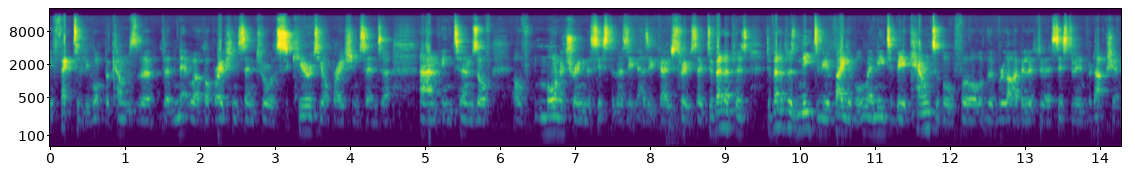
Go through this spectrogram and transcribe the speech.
effectively, what becomes the, the network operations center or the security operations center um, in terms of, of monitoring the system as it, as it goes through. So developers, developers need to be available, they need to be accountable for the reliability of their system in production.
